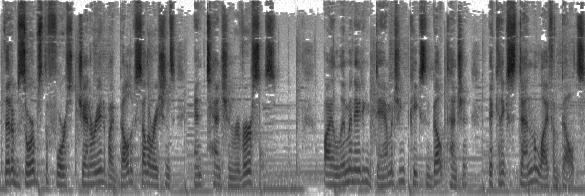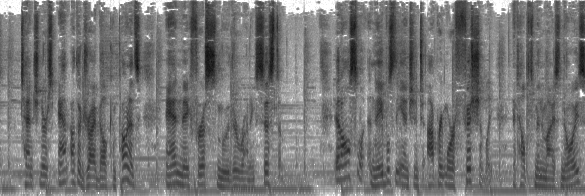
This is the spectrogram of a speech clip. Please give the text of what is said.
that absorbs the force generated by belt accelerations and tension reversals. By eliminating damaging peaks in belt tension, it can extend the life of belts, tensioners, and other drive belt components and make for a smoother running system. It also enables the engine to operate more efficiently and helps minimize noise,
